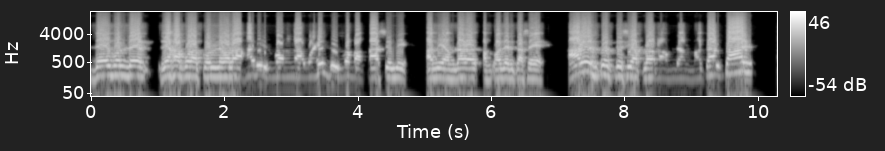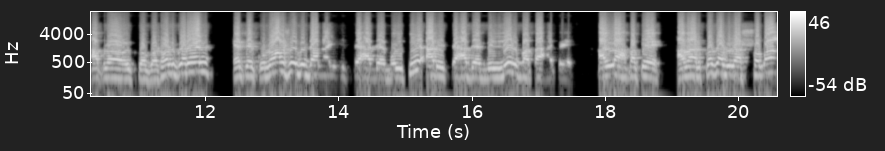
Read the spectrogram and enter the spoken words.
দেওবন্দের লেখাপড়া করলেওয়ালা বর্ণা আমি আপনারা, আপনাদের কাছে আরজ করতেছি, আপনারা আপনার মাতার কাজ আপনারা ঐক্য গঠন করেন। এতে কোনো অসুবিধা নাই, ইত্তেহাদে মুলকি আর ইত্তেহাদে বিল্লির বাতাহাতে আল্লাহ পাকে আমার কথাগুলা সবাই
